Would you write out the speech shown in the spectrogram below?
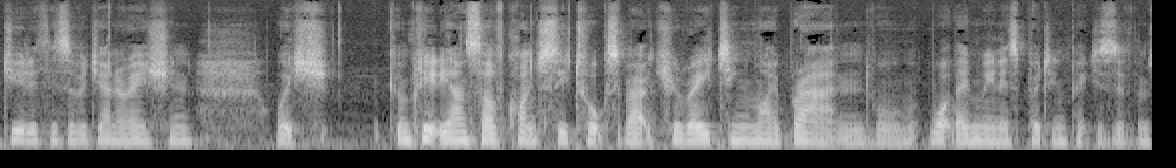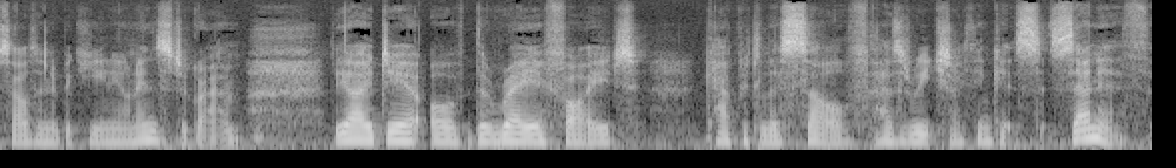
Judith is of a generation which completely unself-consciously talks about curating my brand. Well, what they mean is putting pictures of themselves in a bikini on Instagram. The idea of the reified capitalist self has reached, I think, its zenith.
